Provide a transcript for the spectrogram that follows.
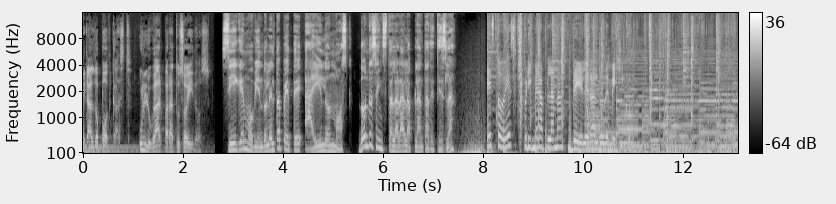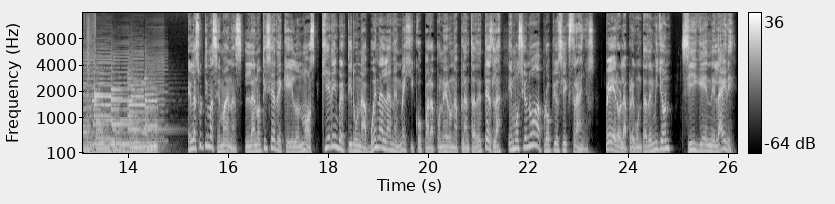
Heraldo Podcast, un lugar para tus oídos. Siguen moviéndole el tapete a Elon Musk. ¿Dónde se instalará la planta de Tesla? Esto es Primera Plana de El Heraldo de México. En las últimas semanas, la noticia de que Elon Musk quiere invertir una buena lana en México para poner una planta de Tesla emocionó a propios y extraños. Pero la pregunta del millón sigue en el aire.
